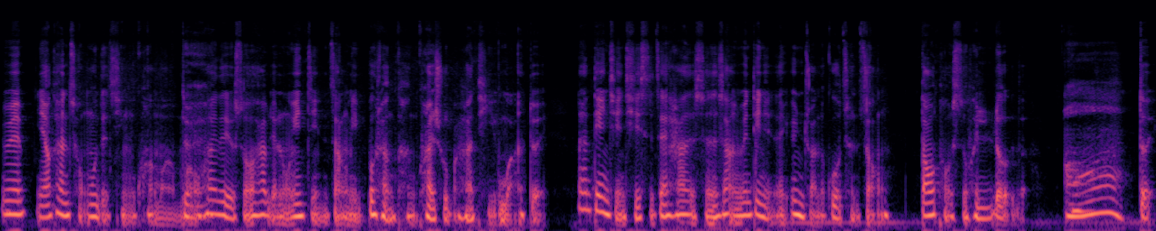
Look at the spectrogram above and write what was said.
因为你要看宠物的情况嘛。毛或者有时候它比较容易紧张，你不可能很快速把它剃完。对，那电剪其实在它的身上，因为电剪在运转的过程中，刀头是会热的。哦，对。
